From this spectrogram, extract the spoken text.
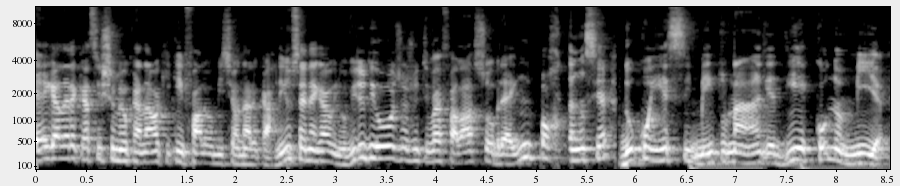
E aí galera que assiste o meu canal, aqui quem fala é o missionário Carlinhos Senegal e no vídeo de hoje a gente vai falar sobre a importância do conhecimento na área de economia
